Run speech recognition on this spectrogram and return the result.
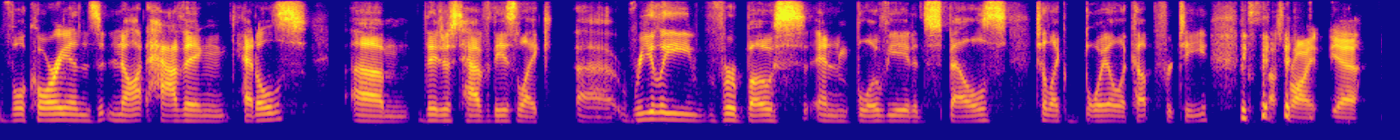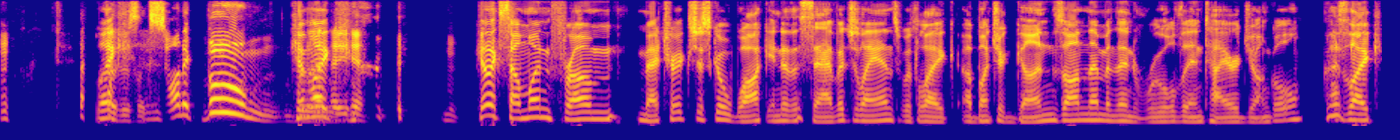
Volcorians not having kettles. Um, they just have these like uh, really verbose and bloviated spells to like boil a cup for tea. That's right. Yeah. Like, just like sonic boom. Can, boom. like, Yeah. can like someone from Metrix just go walk into the Savage Lands with like a bunch of guns on them and then rule the entire jungle? Because like,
